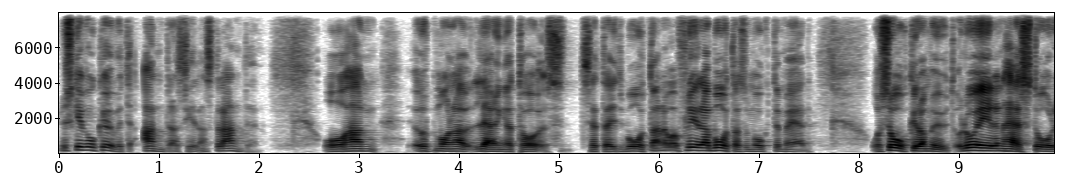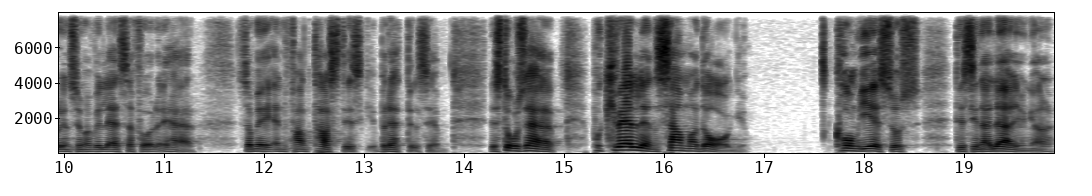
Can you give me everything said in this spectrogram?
nu ska vi åka över till andra sidan stranden. Och han uppmanar lärjungarna att ta, sätta i båtarna. Det var flera båtar som åkte med. Och så åker de ut. Och då är den här storyn som jag vill läsa för dig här, som är en fantastisk berättelse. Det står så här, på kvällen samma dag kom Jesus till sina lärjungar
